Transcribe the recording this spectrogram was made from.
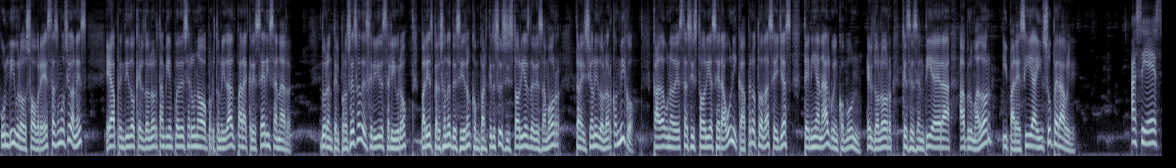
un libro sobre estas emociones, he aprendido que el dolor también puede ser una oportunidad para crecer y sanar. Durante el proceso de escribir este libro, varias personas decidieron compartir sus historias de desamor, traición y dolor conmigo. Cada una de estas historias era única, pero todas ellas tenían algo en común. El dolor que se sentía era abrumador y parecía insuperable. Así es.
